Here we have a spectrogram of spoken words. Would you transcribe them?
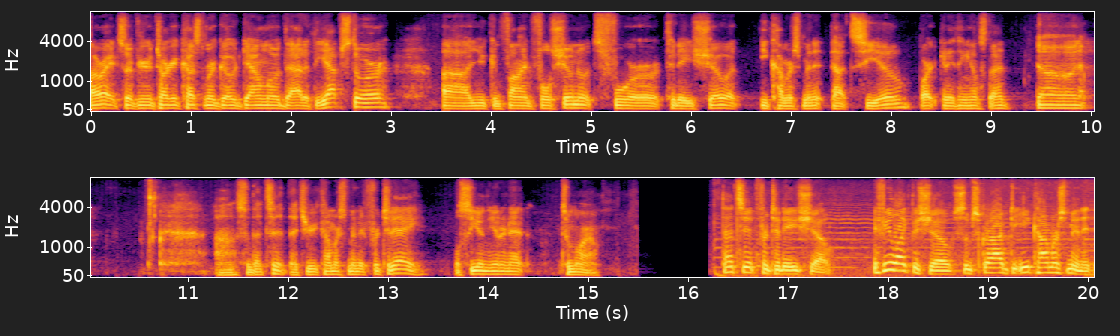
All right. So if you're a Target customer, go download that at the App Store. Uh, you can find full show notes for today's show at ecommerceminute.co. Bart, anything else to add? Uh, no. Uh, so that's it. That's your e-commerce minute for today. We'll see you on the internet tomorrow. That's it for today's show. If you like the show, subscribe to e-commerce minute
